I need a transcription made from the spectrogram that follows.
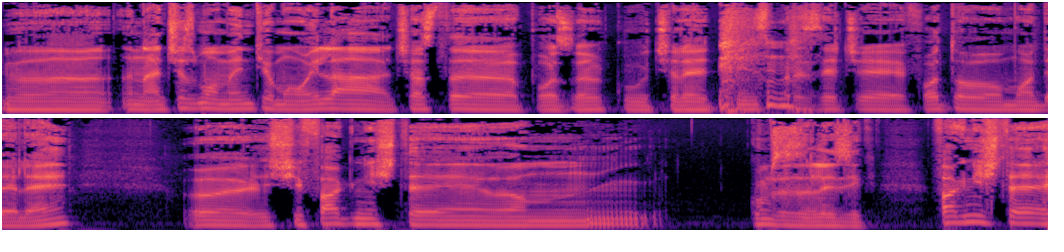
Uh, în acest moment eu mă uit la această poză cu cele 15 fotomodele uh, și fac niște... Um, cum să le zic? Fac niște...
